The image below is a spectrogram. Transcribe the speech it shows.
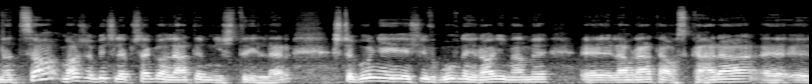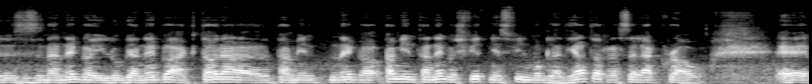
No co może być lepszego latem niż thriller? Szczególnie jeśli w głównej roli mamy e, laureata Oscara, e, e, znanego i lubianego aktora, pamiętnego, pamiętanego świetnie z filmu Gladiator, Russella Crowe. E,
